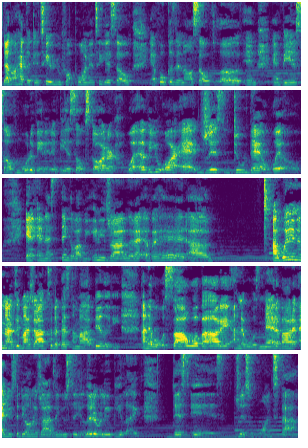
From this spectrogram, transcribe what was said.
That don't have to deter you from pointing to yourself and focusing on self-love and, and being self-motivated and being self-starter. Wherever you are at, just do that well. And, and that's the thing about me. Any job that I ever had, I I went in and I did my job to the best of my ability. I never was sour about it. I never was mad about it. I used to be on the jobs and used to literally be like, this is just one stop.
